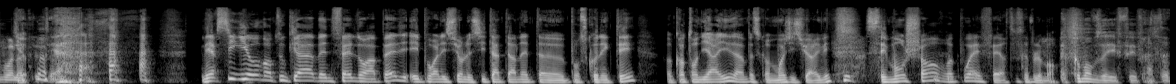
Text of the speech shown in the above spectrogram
voilà. voilà Merci Guillaume, en tout cas, Benfeld, on rappelle, et pour aller sur le site internet euh, pour se connecter, quand on y arrive, hein, parce que moi j'y suis arrivé, c'est monchanvre.fr, tout simplement. Bah, comment vous avez fait, François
